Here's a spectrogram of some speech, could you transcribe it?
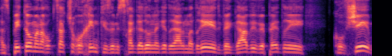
אז פתאום אנחנו קצת שוכחים, כי זה משחק גדול נגד ריאל מדריד, וגבי ופדרי כובשים,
